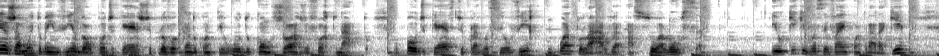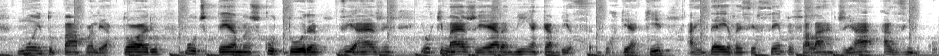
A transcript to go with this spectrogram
Seja muito bem-vindo ao podcast Provocando Conteúdo com Jorge Fortunato, o podcast para você ouvir enquanto lava a sua louça. E o que, que você vai encontrar aqui? Muito papo aleatório, multitemas, cultura, viagens e o que mais gera minha cabeça, porque aqui a ideia vai ser sempre falar de A a Zinco,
